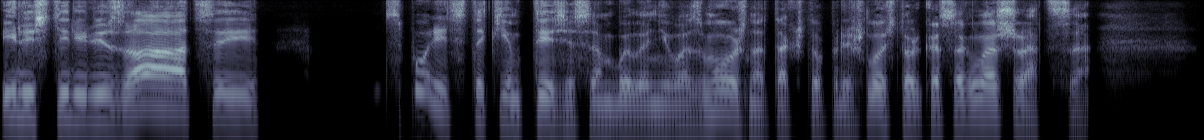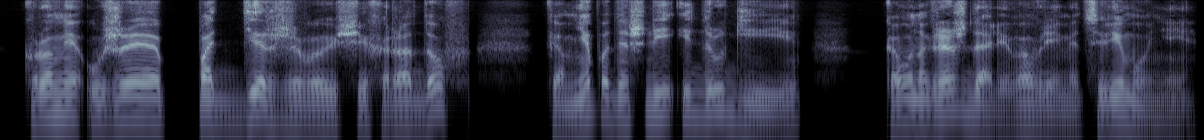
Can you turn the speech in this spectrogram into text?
или стерилизации. Спорить с таким тезисом было невозможно, так что пришлось только соглашаться. Кроме уже поддерживающих родов, ко мне подошли и другие, кого награждали во время церемонии.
